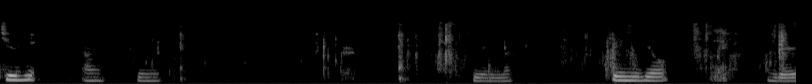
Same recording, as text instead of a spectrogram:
12。あ、中二か。中二な。12秒。で、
